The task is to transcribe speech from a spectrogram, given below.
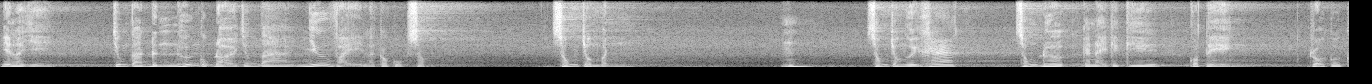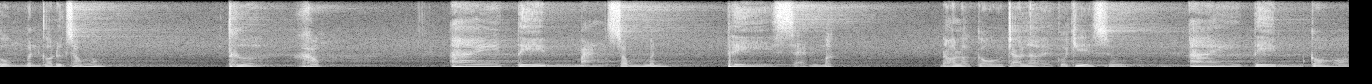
Nghĩa là gì? Chúng ta định hướng cuộc đời chúng ta như vậy là có cuộc sống sống cho mình. Ừ? sống cho người khác. Sống được cái này cái kia, có tiền. Rồi cuối cùng mình có được sống không? Thưa không ai tìm mạng sống mình thì sẽ mất. Đó là câu trả lời của Chúa Giêsu. Ai tìm có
